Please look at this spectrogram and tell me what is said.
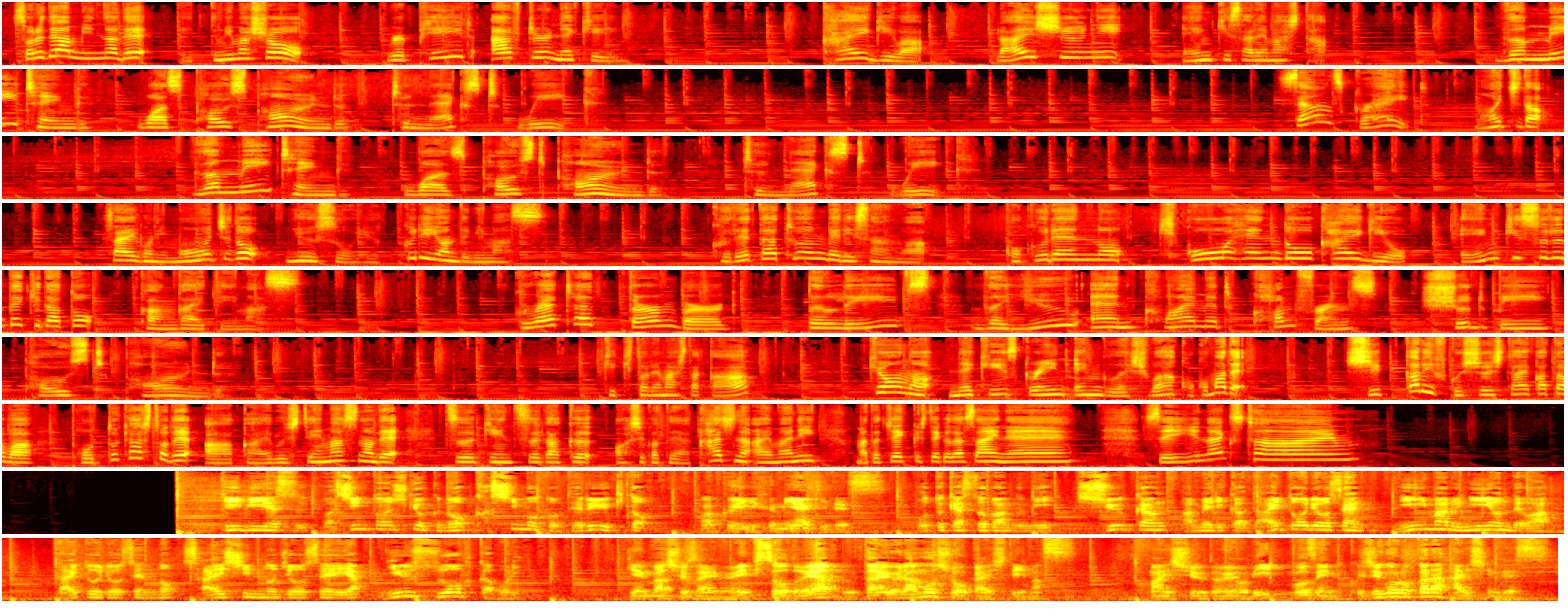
それではみんなで言ってみましょう。Repeat after Nikki. 会議は来週に延期されました。The meeting was postponed to next week. Sounds great! もう一度。The meeting was postponed to next week. 最後にもう一度ニュースをゆっくり読んでみます。グレタ・トゥンベリさんは国連の気候変動会議を延期するべきだと考えています。Greta Thunberg believes the UN climate conference should be postponed 聞き取れましたか今日の Nikki's Green English はここまでしっかり復習したい方はポッドキャストでアーカイブしていますので通勤通学お仕事や家事の合間にまたチェックしてくださいね。See you next time! TBS ワシントン支局の樫本照之と涌井文明です。ポッドキャスト番組「週刊アメリカ大統領選2024」では大統領選の最新の情勢やニュースを深掘り。現場取材のエピソードや舞台裏も紹介しています毎週土曜日午前9時頃から配信です。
